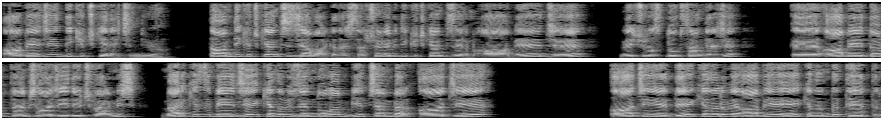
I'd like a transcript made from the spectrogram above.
ABC dik üçgeni için diyor. Tamam dik üçgen çizeceğim arkadaşlar. Şöyle bir dik üçgen çizelim. ABC ve şurası 90 derece. Ee, AB 4 vermiş. AC'ye de 3 vermiş. Merkezi BC kenar üzerinde olan bir çember. AC'ye AC'ye D kenarı ve AB'ye E kenarında teğettir.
